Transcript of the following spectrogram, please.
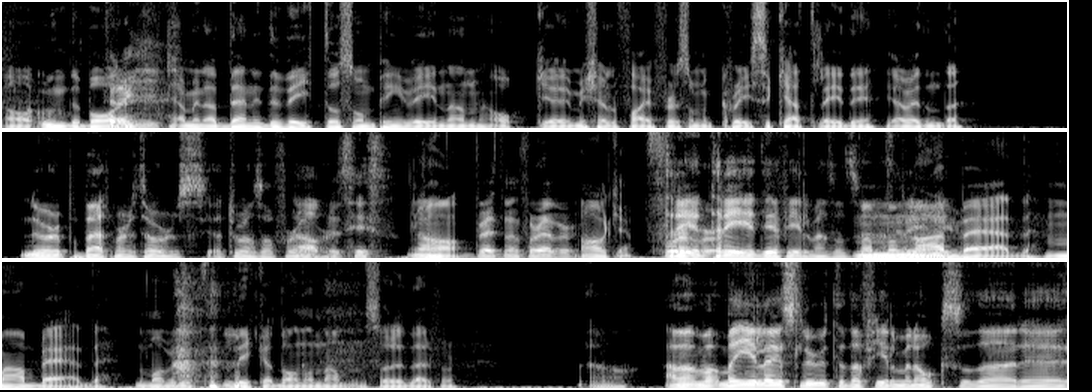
Ja, underbar. Tragik. Jag menar Danny DeVito som pingvinen och eh, Michelle Pfeiffer som Crazy Cat Lady. Jag vet inte. Nu är det på Batman Returns. Jag tror han sa Ja, Forever. precis. Jaha. Batman Forever. Ja, okej. Tre, tredje filmen så att säga. Men my bad, my bad. De har väldigt likadana namn så det är därför. Ja. Ja, men man, man gillar ju slutet av filmen också där eh,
